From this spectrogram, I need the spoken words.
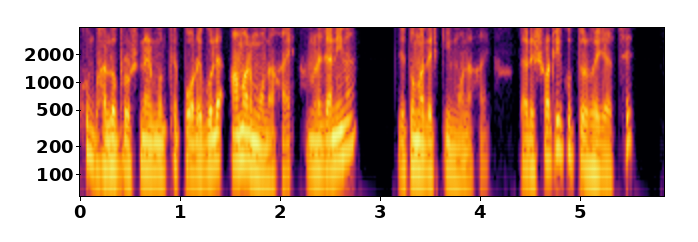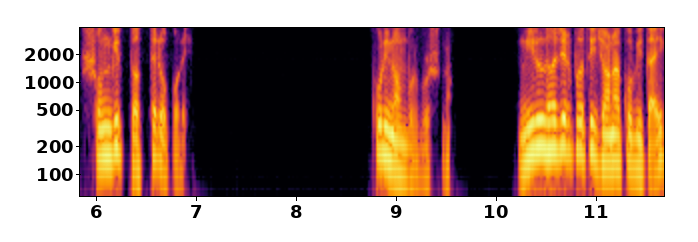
খুব ভালো প্রশ্নের মধ্যে পড়ে বলে আমার মনে হয়, আমরা জানি না যে তোমাদের কি মনে হয়। তাহলে সঠিক উত্তর হয়ে যাচ্ছে সংগীত তত্ত্বের ওপরে। কুড়ি নম্বর প্রশ্ন। নীলধ্বজের প্রতি জনা কবিতায়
